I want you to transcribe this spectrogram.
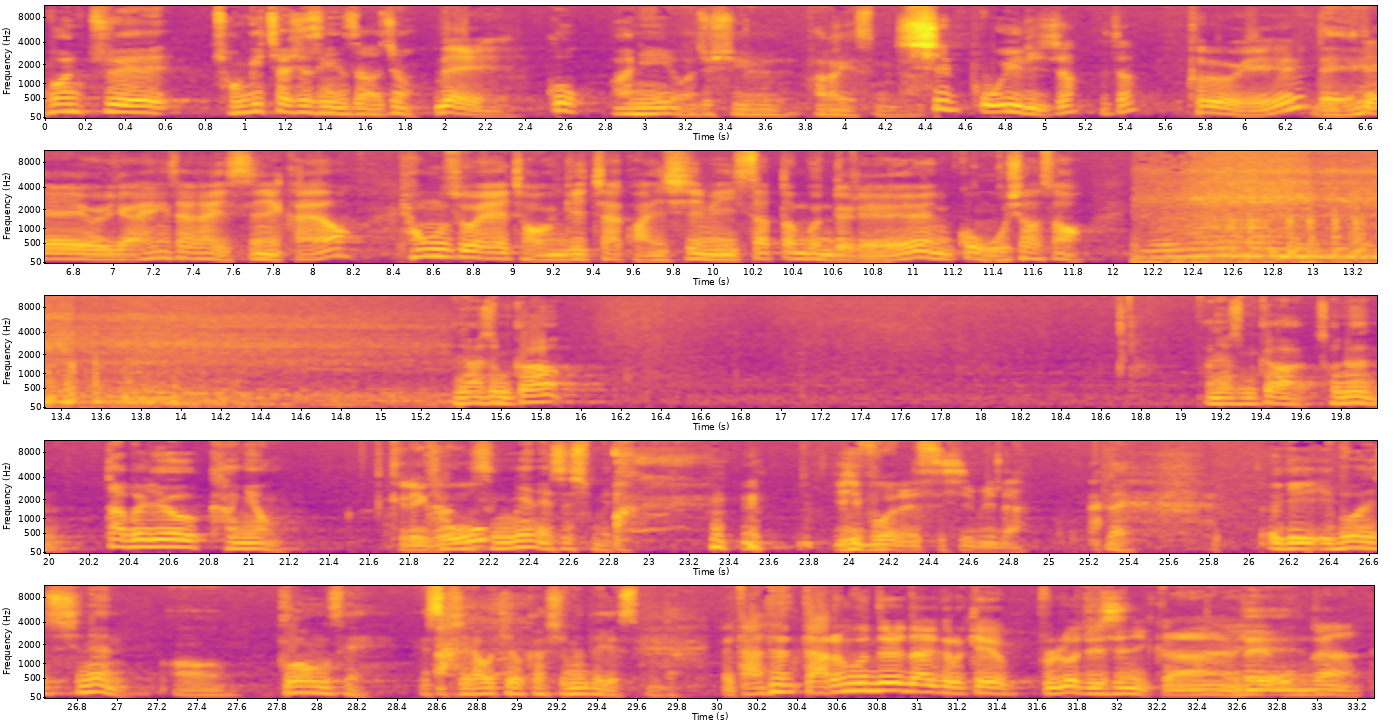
이번 주에 전기차 시승 행사하죠? 네. 꼭 많이 와주시길 바라겠습니다. 15일이죠. 그죠? 토요일. 네. 그때 우리가 행사가 있으니까요. 평소에 전기차 관심이 있었던 분들은 꼭 오셔서 안녕하십니까? 안녕하십니까? 저는 W 강영 그리고 강승민 S씨입니다. 이분 S십니다. 네. 여기 이번 씨는 어, 부엉새 S씨라고 기억하시면 되겠습니다. 다른 다른 분들은 다 그렇게 불러주시니까 이게 네. 뭔가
